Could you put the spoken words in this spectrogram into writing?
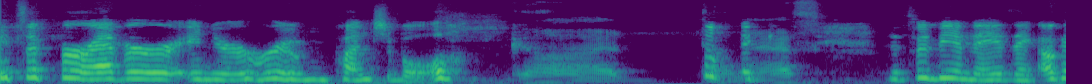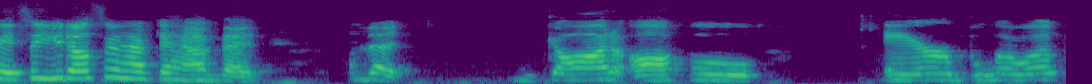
it's a forever in your room punch bowl. God, dumbass. This would be amazing. Okay, so you'd also have to have that that god awful air blow up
